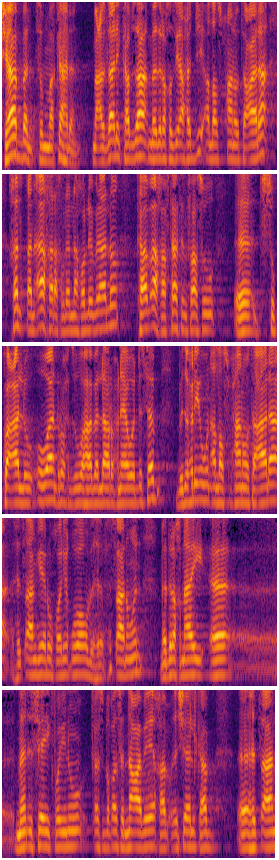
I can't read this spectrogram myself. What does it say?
ሻበ ثመ ካህለ ማዓ ذ ካብዛ መድረኽ እዚኣ ሕጂ ኣላ ስብሓን ወተላ ኸልቀ ኣኸረ ክብለና ከሎ ይብላ ኣሎ ካብኣ ካብታ ትንፋሱ ትስኳዓሉ እዋን ሩሕ ዝወሃበላ ሩሕ ናይ ወዲ ሰብ ብድሕሪኡ እውን ኣላ ስብሓን ወተላ ህፃን ገይሩ ኸሊቕዎ ህፃን እውን መድረኽ ናይ መንእሰይ ኮይኑ ቀስ ብቐስ እናዓበየ ካብ ዕሸል ካብ ህፃን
